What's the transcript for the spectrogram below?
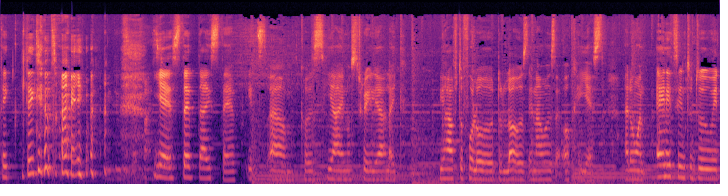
take take your time. yes, step by step. It's because um, here in Australia, like you have to follow the laws, and I was like, okay, yes, I don't want anything to do with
